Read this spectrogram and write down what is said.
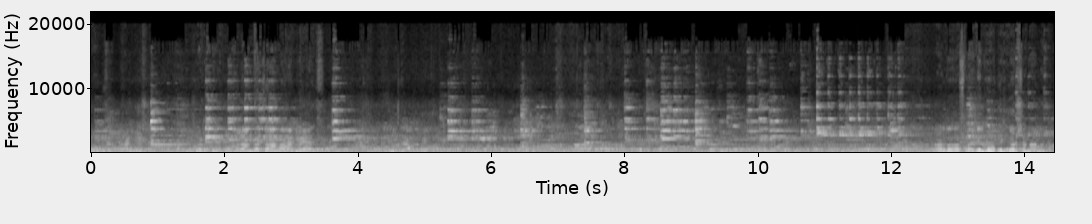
बघू शकता. गर्दी रांगाचा रांगा लागल्या आहे आज. अर्धा तास लागेल बहुतेक दर्शनाला.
